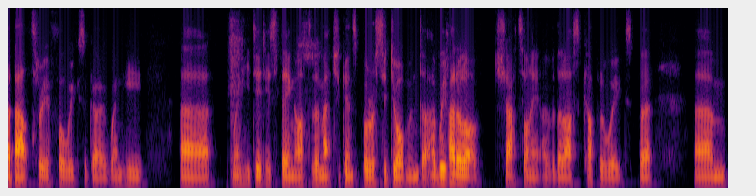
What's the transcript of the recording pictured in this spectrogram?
about three or four weeks ago when he uh, when he did his thing after the match against Borussia Dortmund. Uh, we've had a lot of chat on it over the last couple of weeks, but um,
